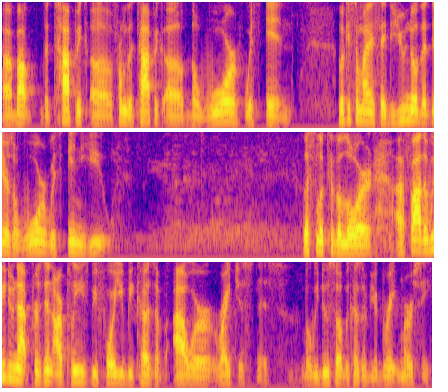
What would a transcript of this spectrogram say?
uh, about the topic of, from the topic of the war within. Look at somebody and say, Do you know that there's a war within you? Let's look to the Lord. Uh, Father, we do not present our pleas before you because of our righteousness, but we do so because of your great mercy.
